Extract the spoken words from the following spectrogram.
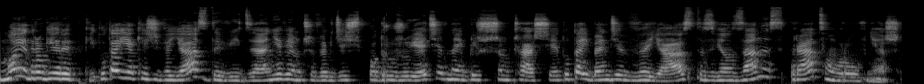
Moje drogie rybki, tutaj jakieś wyjazdy widzę. Nie wiem, czy wy gdzieś podróżujecie w najbliższym czasie. Tutaj będzie wyjazd związany z pracą również.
